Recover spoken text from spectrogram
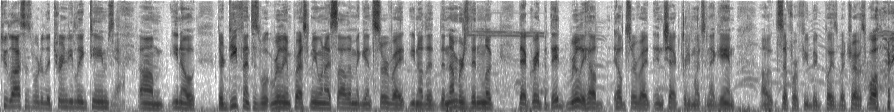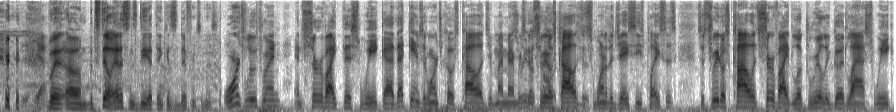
two losses were to the Trinity League teams. Yeah. Um, you know, their defense is what really impressed me when I saw them against Servite. You know, the, the numbers didn't look that great, but they really held held Servite in check pretty much in that game, uh, except for a few big plays by Travis Waller. Yeah. But um, but still, Edison's D I think is the difference in this. Orange Lutheran and Servite this week. Uh, that game's at Orange Coast College, if my memory's good. Cerritos Cerritos College. College. It's one of the JC's places. So Cerritos College. Servite looked really good last week.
